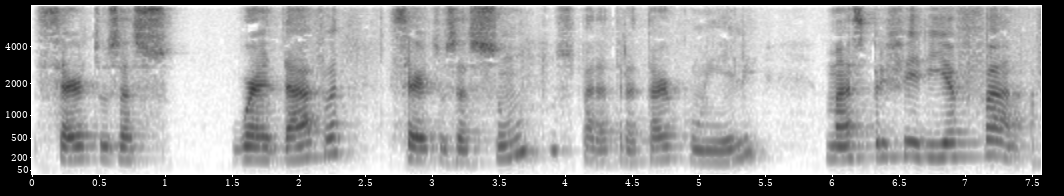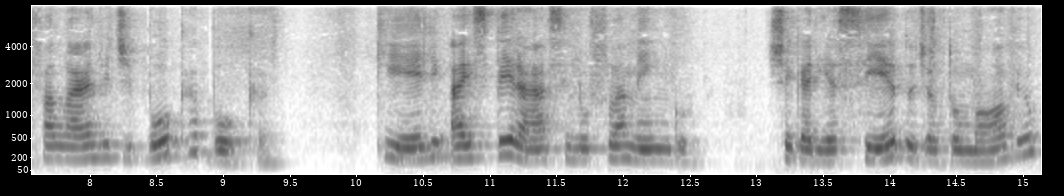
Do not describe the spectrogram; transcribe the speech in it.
certos, guardava certos assuntos para tratar com ele, mas preferia fa falar-lhe de boca a boca, que ele a esperasse no Flamengo. Chegaria cedo de automóvel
